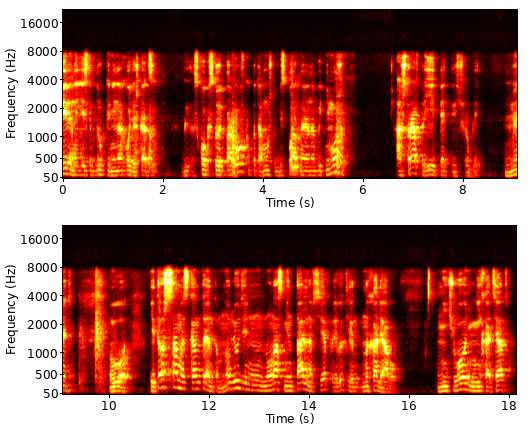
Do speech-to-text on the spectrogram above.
неуверенно, если вдруг ты не находишь, как, сколько стоит парковка, потому что бесплатная она быть не может, а штраф приедет 5000 рублей. Понимаете? Вот. И то же самое с контентом. Ну, люди у нас ментально все привыкли на халяву. Ничего не хотят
